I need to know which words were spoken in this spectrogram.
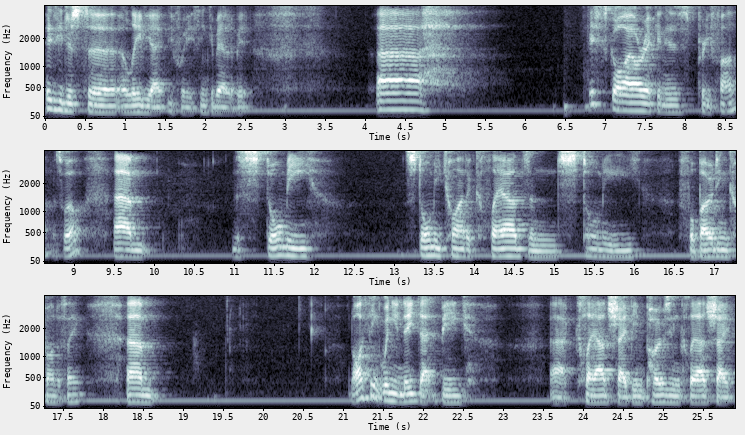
easy just to alleviate if we think about it a bit. Uh, this sky, I reckon, is pretty fun as well. Um, the stormy stormy kind of clouds and stormy foreboding kind of thing. Um, I think when you need that big uh, cloud shape, imposing cloud shape,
